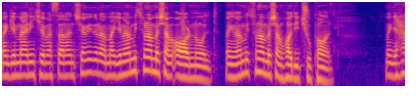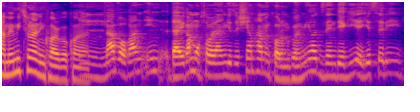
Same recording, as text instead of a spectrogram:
مگه منی که مثلا چه می‌دونم مگه من می‌تونم بشم آرنولد؟ مگه من می‌تونم بشم هادی چوپان؟ مگه همه می‌تونن این کار بکنن؟ نه واقعا این دقیقا محتوای انگیزشی هم همین کارو می‌کنه. میاد زندگی یه سری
